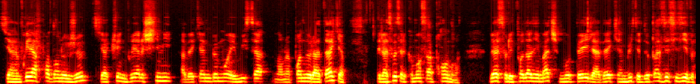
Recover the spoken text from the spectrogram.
qui a un vrai apport dans le jeu, qui a créé une vraie alchimie avec Mbemo et Wissa dans la pointe de l'attaque. Et la sauce elle commence à prendre. Là, sur les trois derniers matchs, Mopé, il est avec un but et deux passes décisives.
